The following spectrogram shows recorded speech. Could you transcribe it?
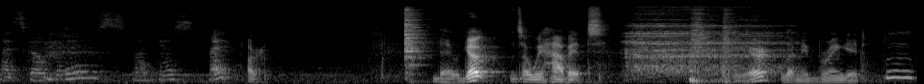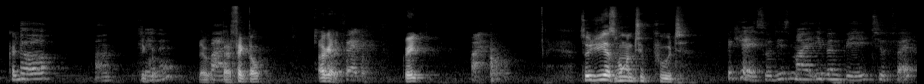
let's go for this like this, right? Okay. There we go. And so we have it here. Let me bring it. Mm, can you- uh, clean it. There, Fine. perfecto. Okay, Perfect. great. Fine. So you just want to put Okay, so this might even be too thick,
